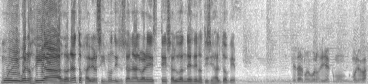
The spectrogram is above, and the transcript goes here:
Muy buenos días, Donato. Javier Sismondi y Susana Álvarez te saludan desde Noticias al Toque. ¿Qué tal? Muy buenos días. ¿Cómo, cómo les va?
